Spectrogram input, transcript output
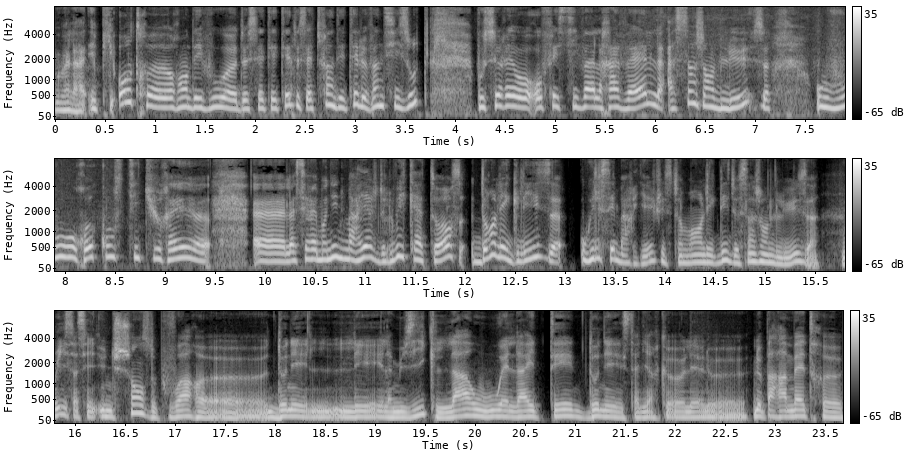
Voilà. Et puis autre euh, rendez-vous euh, de cet été, de cette fin d'été, le 26 août, vous serez au, festival Ravel à Saint-Jean-de-Luz, où vous reconstituerez euh, la cérémonie de mariage de Louis XIV dans l'église où il s'est marié, justement, l'église de Saint-Jean-de-Luz. Oui, ça c'est une chance de pouvoir donner la musique là où elle a été donnée, c'est-à-dire que le, le, paramètre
